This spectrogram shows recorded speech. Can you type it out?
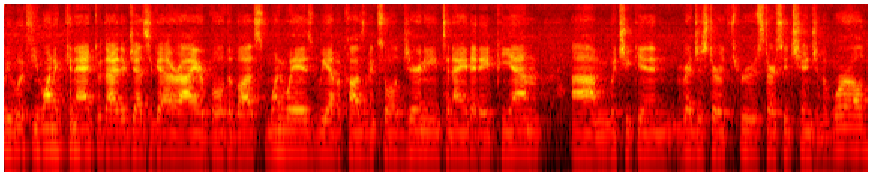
we, if you want to connect with either Jessica or I or both of us, one way is we have a Cosmic Soul Journey tonight at 8 p.m., um, which you can register through Starseed Change in the World.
